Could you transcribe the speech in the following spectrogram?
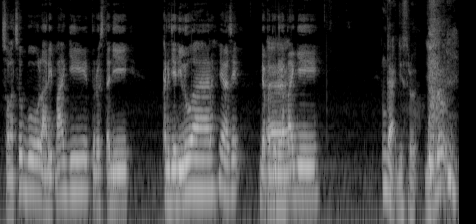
sholat subuh, lari pagi, terus tadi kerja di luar, ya nggak sih? Dapat Eh. udara pagi. Enggak, justru justru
